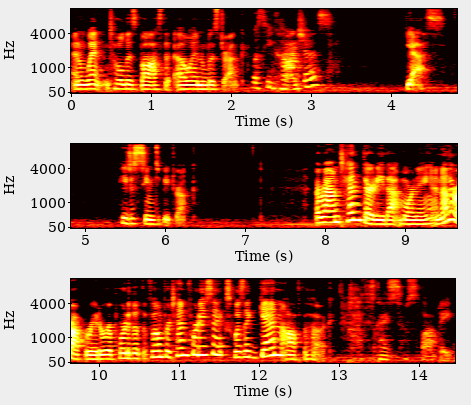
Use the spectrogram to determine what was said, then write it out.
and went and told his boss that Owen was drunk. Was he conscious? Yes. He just seemed to be drunk. Around 10:30 that morning, another operator reported that the phone for 1046 was again off the hook. God, this guy's so sloppy.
